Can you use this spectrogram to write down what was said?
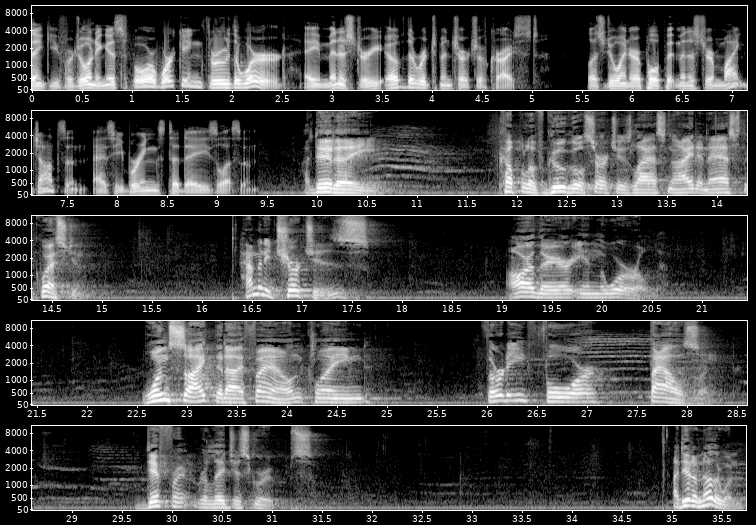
Thank you for joining us for Working Through the Word, a ministry of the Richmond Church of Christ. Let's join our pulpit minister, Mike Johnson, as he brings today's lesson. I did a couple of Google searches last night and asked the question How many churches are there in the world? One site that I found claimed 34,000 different religious groups. I did another one.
